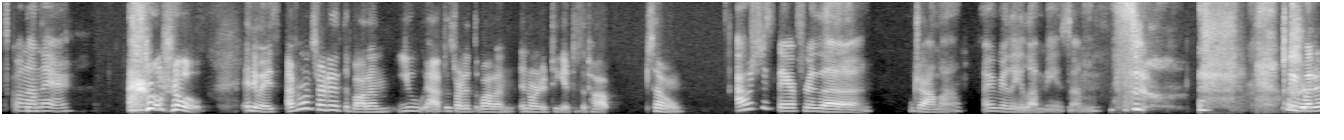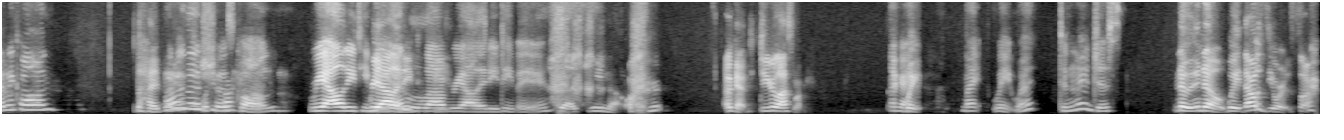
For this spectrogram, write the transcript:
What's going on there? I don't know. Anyways, everyone started at the bottom. You have to start at the bottom in order to get to the top. So, I was just there for the drama. I really love me some. Wait, what are they called? the hype. What are those shows talking about? called? Reality TV. Reality I TV. love reality TV. Yes, we know. okay, do your last one. Okay. Wait. My wait, what? Didn't I just No, no, wait, that was yours. Sorry.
